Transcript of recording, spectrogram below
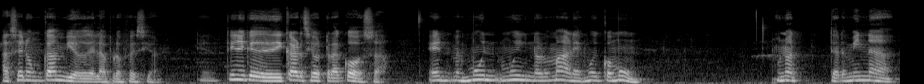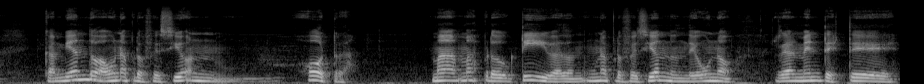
hacer un cambio de la profesión. Tiene que dedicarse a otra cosa. Es, muy, muy normal, es muy común. Uno termina cambiando a una profesión otra, más, más productiva, una profesión donde uno realmente esté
